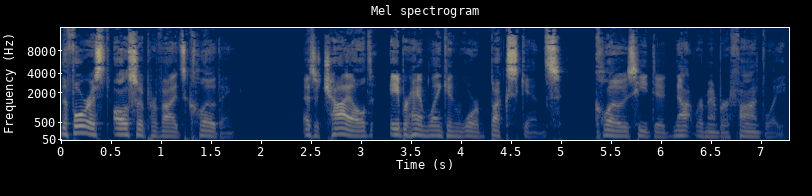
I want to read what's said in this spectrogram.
The forest also provides clothing. As a child, Abraham Lincoln wore buckskins, clothes he did not remember fondly,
